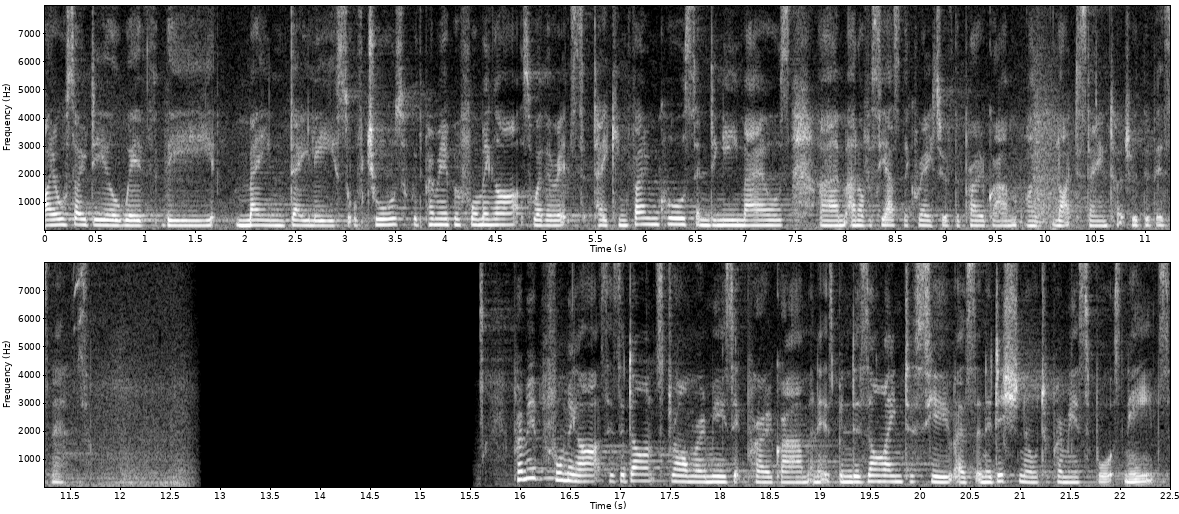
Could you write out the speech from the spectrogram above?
I also deal with the main daily sort of chores with Premier Performing Arts, whether it's taking phone calls, sending emails, um, and obviously as the creator of the programme, I like to stay in touch with the business. Premier Performing Arts is a dance, drama and music programme and it's been designed to suit as an additional to Premier Sports needs.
